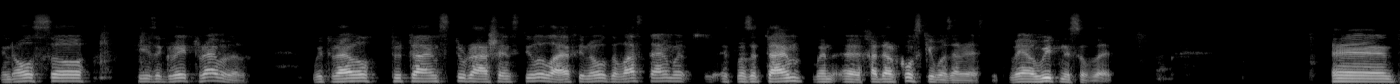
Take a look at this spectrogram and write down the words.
and also he's a great traveler. We traveled two times to Russia and still alive. You know, the last time it was a time when uh, Khodorkovsky was arrested. We are witness of that. And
